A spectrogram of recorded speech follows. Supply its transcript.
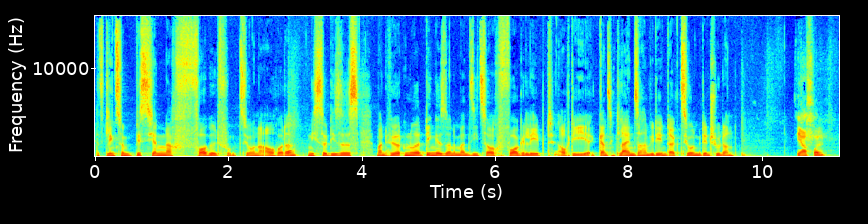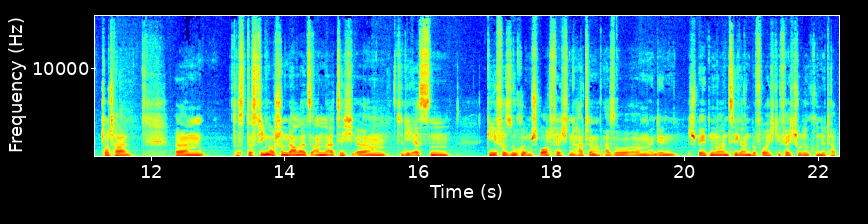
Das klingt so ein bisschen nach Vorbildfunktion auch, oder? Nicht so dieses, man hört nur Dinge, sondern man sieht es auch vorgelebt. Auch die ganzen kleinen Sachen wie die Interaktion mit den Schülern. Ja, voll. Total. Ähm, das, das fing auch schon damals an, als ich ähm, so die ersten Gehversuche im Sportfechten hatte, also ähm, in den späten 90ern, bevor ich die Fechtschule gegründet habe.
